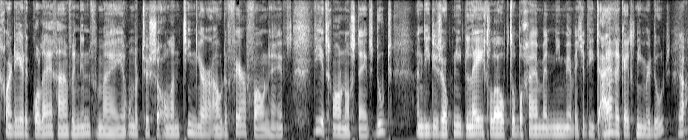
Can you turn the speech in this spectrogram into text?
gewaardeerde collega en vriendin van mij ondertussen al een tien jaar oude Fairphone heeft, die het gewoon nog steeds doet. En die dus ook niet leeg loopt op een gegeven moment niet meer, weet je, die het eigenlijk echt niet meer doet. Ja.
